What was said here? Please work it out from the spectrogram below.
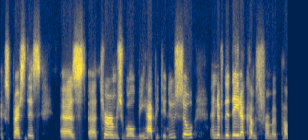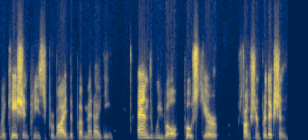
express this as uh, terms, we'll be happy to do so. And if the data comes from a publication, please provide the PubMed ID. And we will post your function prediction.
